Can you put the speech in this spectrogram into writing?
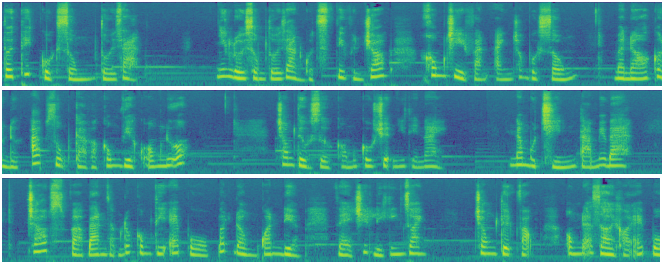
Tôi thích cuộc sống tối giản Nhưng lối sống tối giản của Stephen Jobs không chỉ phản ánh trong cuộc sống mà nó còn được áp dụng cả vào công việc của ông nữa. Trong tiểu sử có một câu chuyện như thế này. Năm 1983, Jobs và ban giám đốc công ty Apple bất đồng quan điểm về triết lý kinh doanh. Trong tuyệt vọng, ông đã rời khỏi Apple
